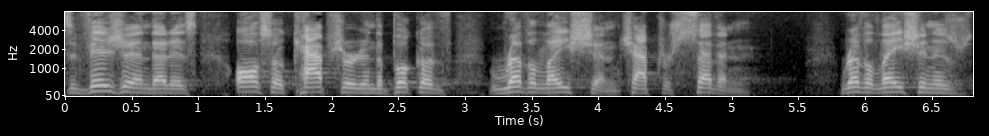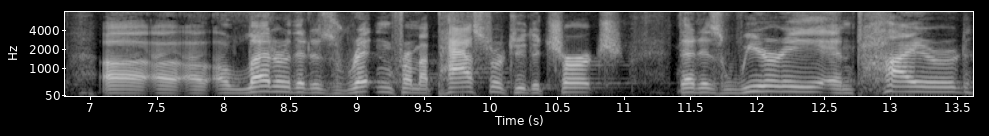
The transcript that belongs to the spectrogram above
It's a vision that is also captured in the book of Revelation, chapter 7. Revelation is uh, a, a letter that is written from a pastor to the church that is weary and tired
